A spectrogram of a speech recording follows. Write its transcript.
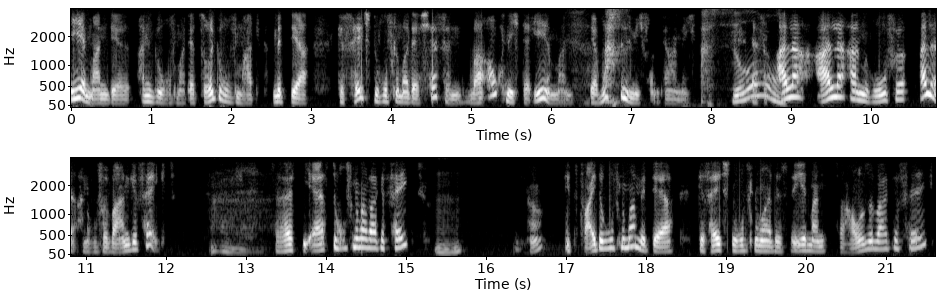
Ehemann, der angerufen hat, der zurückgerufen hat, mit der gefälschten Rufnummer der Chefin, war auch nicht der Ehemann. Der wusste Ach. nämlich von gar nichts. Ach Also so. alle, alle Anrufe, alle Anrufe waren gefaked. Das heißt, die erste Rufnummer war gefaked. Mhm. Ja. Die zweite Rufnummer mit der gefälschten Rufnummer des Ehemanns zu Hause war gefaked.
